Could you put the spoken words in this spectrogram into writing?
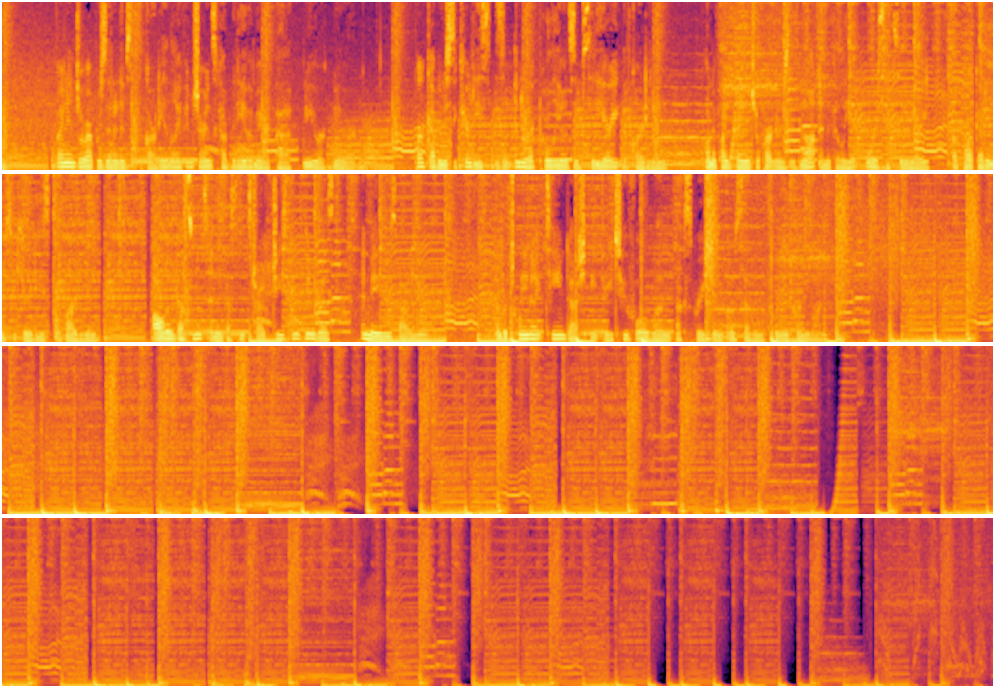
Financial representatives of Guardian Life Insurance Company of America, New York, New York. Park Avenue Securities is an indirect wholly owned subsidiary of Guardian. Quantified Financial Partners is not an affiliate or subsidiary of Park Avenue Securities or Guardian. All investments and investment strategies contain risk and may lose value. Number 2019-83241, expiration 07-2021.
